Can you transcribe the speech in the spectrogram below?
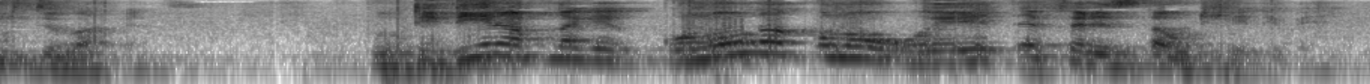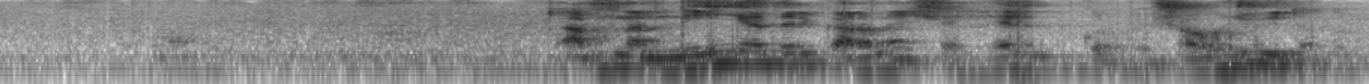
উঠতে পারবেন, প্রতিদিন আপনাকে কোনো না কোনো ওয়েতে ফেরেস্তা উঠিয়ে দেবে। আপনার নিয়াদের কারণে সে হেল্প করবে, সহযোগিতা করবে।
